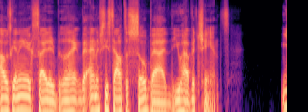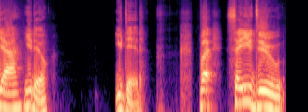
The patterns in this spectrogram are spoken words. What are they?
I was getting excited. But like, the NFC South is so bad that you have a chance. Yeah, you do. You did. But say you do.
